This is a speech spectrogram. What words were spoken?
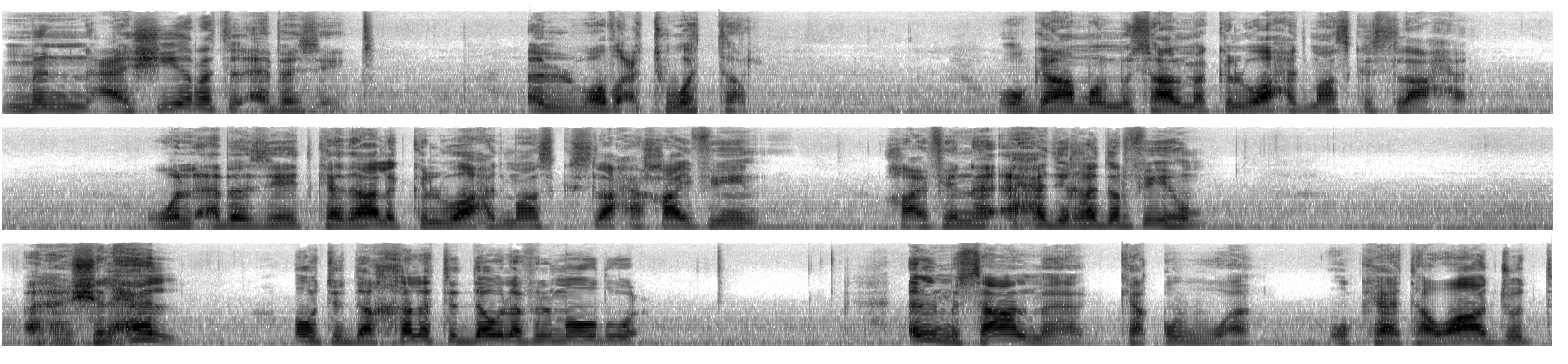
من عشيرة الابازيد الوضع توتر. وقاموا المسالمة كل واحد ماسك سلاحه. والأبا زيد كذلك كل واحد ماسك سلاحه خايفين. خايفين أحد يغدر فيهم. إيش الحل؟ وتدخلت الدولة في الموضوع. المسالمة كقوة وكتواجد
